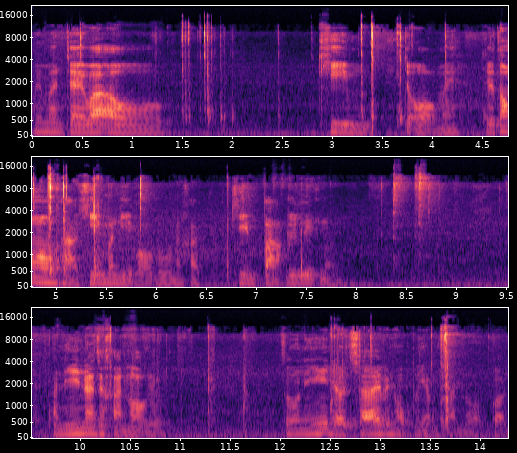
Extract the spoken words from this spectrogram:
ไม่มั่นใจว่าเอาครีมจะออกไหม เดี๋ยวต้องลองหาครีมมาหนีบออกดูนะครับ ครีมปากเล็กๆหน่อย อันนี้น่าจะขันออกอยู่ตัวนี้เดี๋ยวใช้เป็นหกเหลี่ยมขันออกก่อน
